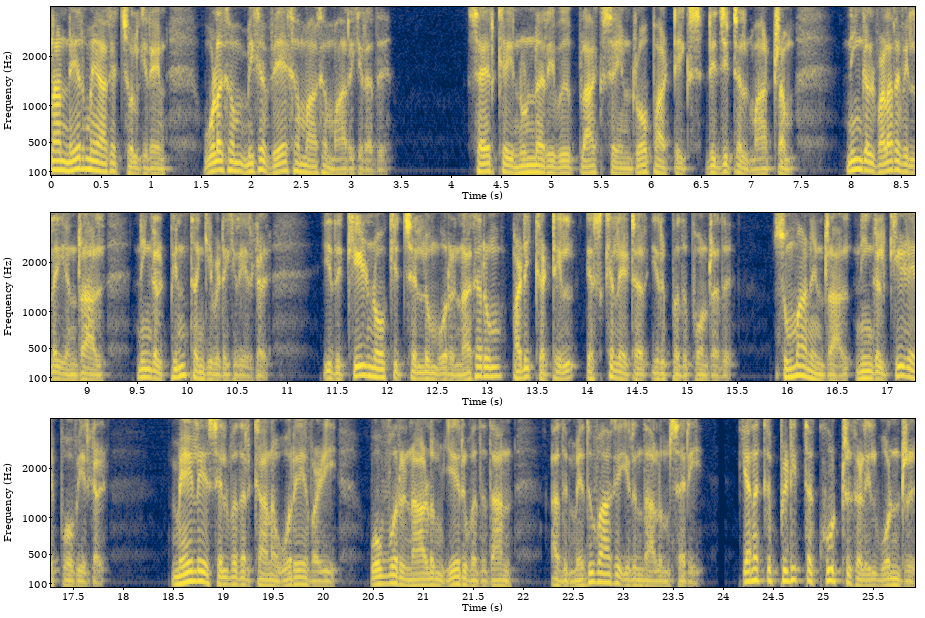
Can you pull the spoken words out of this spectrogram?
நான் நேர்மையாகச் சொல்கிறேன். உலகம் மிக வேகமாக மாறுகிறது. செயற்கை நுண்ணறிவு பிளாக்சைன் ரோபாட்டிக்ஸ் டிஜிட்டல் மாற்றம். நீங்கள் வளரவில்லை என்றால் நீங்கள் பின்தங்கிவிடுகிறீர்கள் இது கீழ்நோக்கிச் செல்லும் ஒரு நகரும் படிக்கட்டில் எஸ்கலேட்டர் இருப்பது போன்றது. சும்மா நின்றால் நீங்கள் கீழே போவீர்கள். மேலே செல்வதற்கான ஒரே வழி ஒவ்வொரு நாளும் ஏறுவதுதான். அது மெதுவாக இருந்தாலும் சரி. எனக்கு பிடித்த கூற்றுகளில் ஒன்று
